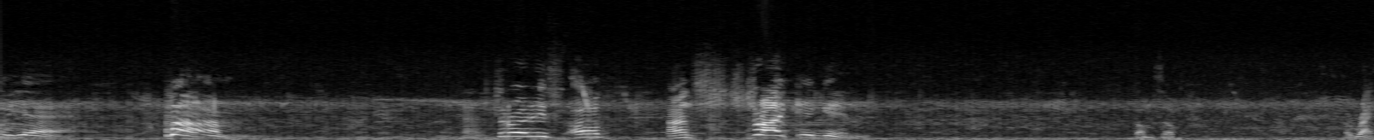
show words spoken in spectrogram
Boom! here! Bam! And throw this off and strike again. Thumbs up. Alright.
